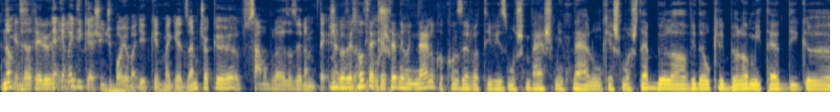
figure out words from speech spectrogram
nem, Igen, azért nekem négy. egyikkel sincs bajom egyébként megjegyzem, csak ö, számomra ez azért nem teljesen Meg azért hozzá kell tenni, hogy náluk a konzervativizmus más, mint nálunk, és most ebből a videoklipből, amit eddig ö,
